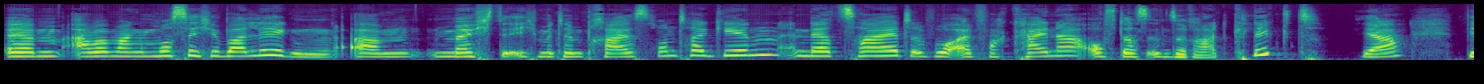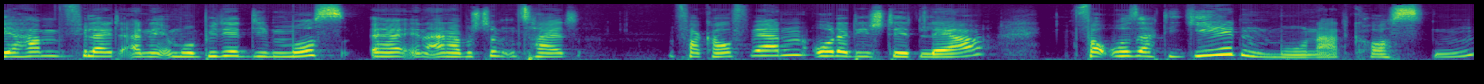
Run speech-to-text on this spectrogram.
Ähm, aber man muss sich überlegen, ähm, möchte ich mit dem Preis runtergehen in der Zeit, wo einfach keiner auf das Inserat klickt? Ja, wir haben vielleicht eine Immobilie, die muss äh, in einer bestimmten Zeit verkauft werden oder die steht leer, verursacht jeden Monat Kosten.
